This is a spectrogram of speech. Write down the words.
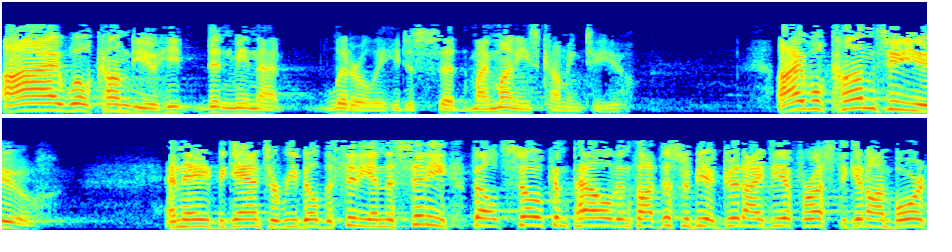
I will come to you. He didn't mean that literally. He just said, my money's coming to you. I will come to you. And they began to rebuild the city, and the city felt so compelled and thought this would be a good idea for us to get on board.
